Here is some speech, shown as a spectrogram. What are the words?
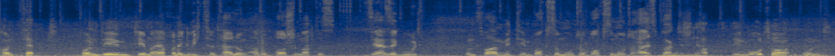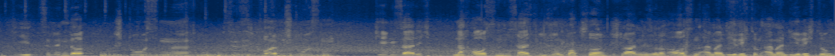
Konzept von dem Thema her, von der Gewichtsverteilung, aber Porsche macht es sehr, sehr gut. Und zwar mit dem Boxermotor. Boxermotor heißt praktisch, ihr habt den Motor und die Zylinder stoßen, beziehungsweise die Kolben stoßen gegenseitig nach außen. Das heißt, wie so ein Boxer schlagen die so nach außen, einmal in die Richtung, einmal in die Richtung.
